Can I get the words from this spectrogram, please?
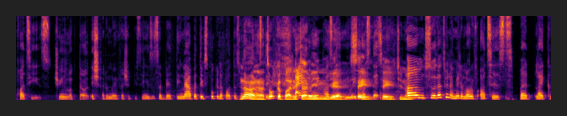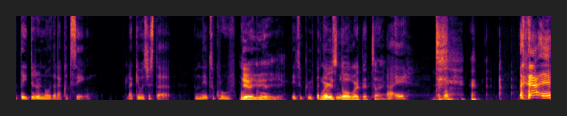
parties during lockdown. Ish, I don't know if I should be saying is this a bad thing? Nah, but they've spoken about this. No, no, it. talk about it. I way mean, yeah, that, say it, that. say it. You know. Um, so that's when I met a lot of artists, but like they didn't know that I could sing. Like it was just a, I'm there to groove. yeah, back yeah, yeah. There to groove, but Where that was me. still at that time? Ah, eh. Ah, eh.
